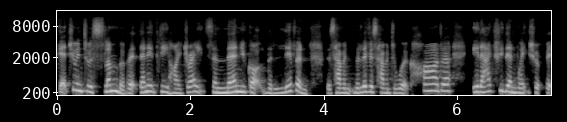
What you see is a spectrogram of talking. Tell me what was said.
get you into a slumber, but then it dehydrates. And then you've got the liver that's having, the liver's having to work harder. It actually then wakes you up,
